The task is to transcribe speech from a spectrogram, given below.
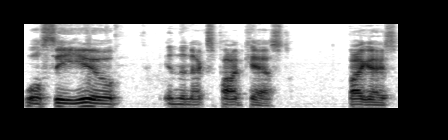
we'll see you in the next podcast. Bye, guys.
